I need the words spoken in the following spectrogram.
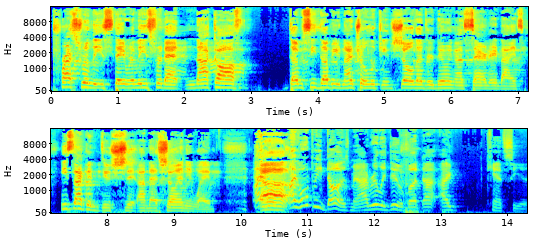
press release they released for that knockoff WCW Nitro looking show that they're doing on Saturday nights. He's not going to do shit on that show anyway. I, Uh, hope, I hope he does, man. I really do, but I, I can't see it.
